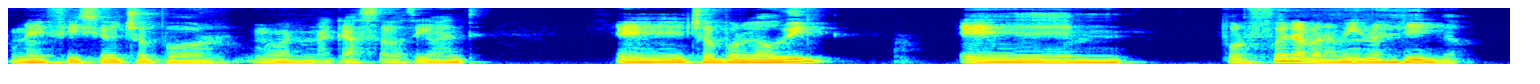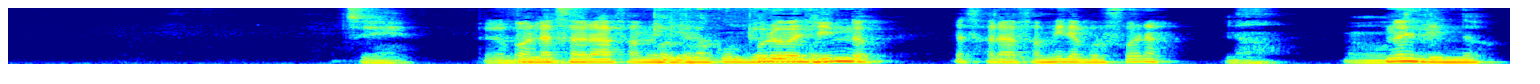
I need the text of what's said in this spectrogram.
un edificio hecho por, bueno, una casa básicamente, eh, hecho por Gaudí, eh, por fuera para mí no es lindo. Sí, pero O la Sagrada Familia. porque no cumple ¿Vos lo con ves todo. lindo? La Sagrada Familia por fuera. no, no me gusta. No es lindo.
